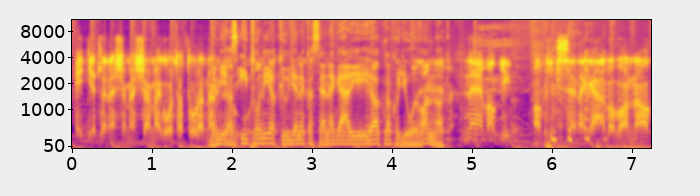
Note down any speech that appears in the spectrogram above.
egyetlen SMS-sel megoldható lenne. De mi az itthoniak küldjenek a szenegáliaknak, hogy jól vannak? Nem, akik, akik Szenegálban vannak,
